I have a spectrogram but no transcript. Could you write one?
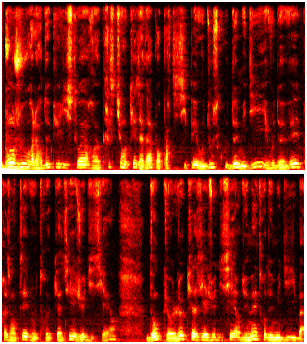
Bonjour, alors depuis l'histoire euh, Christian Quesada, pour participer aux 12 coups de midi, vous devez présenter votre casier judiciaire. Donc euh, le casier judiciaire du maître de midi, bah,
